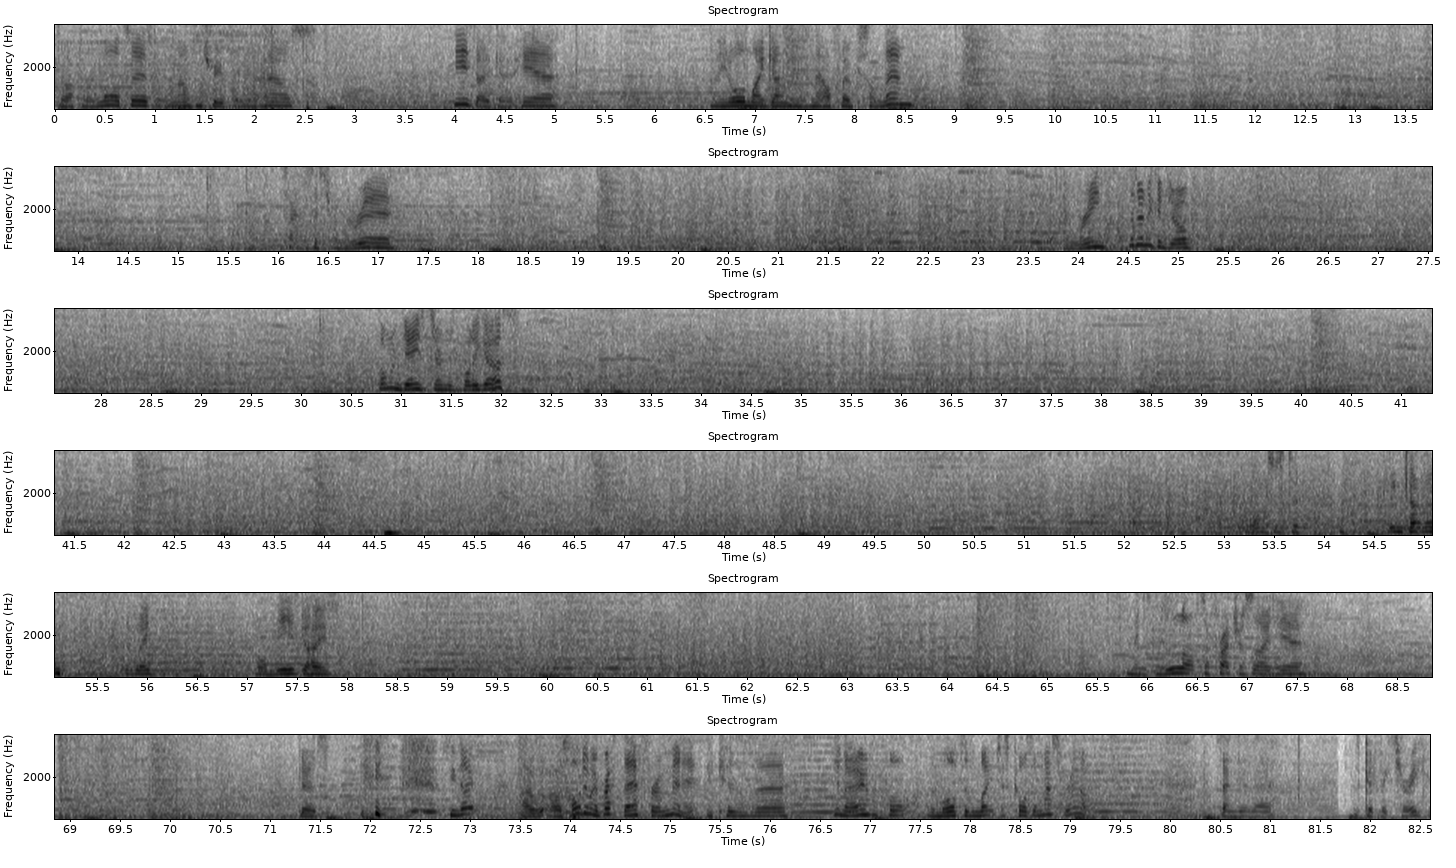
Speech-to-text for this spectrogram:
Go after the mortars, get the mountain troops in the house. These guys go here. I mean, all my guns now focus on them. City from the rear. It's my marines. They're doing a good job. Don't engage the general's bodyguard. Clink at them, effectively. On these guys. I mean, there's going to be lots of fratricide here. Good. See that? I, I, was holding my breath there for a minute because, uh, you know, I thought the mortars might just cause a mass rout. Send it there. It's a good victory.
